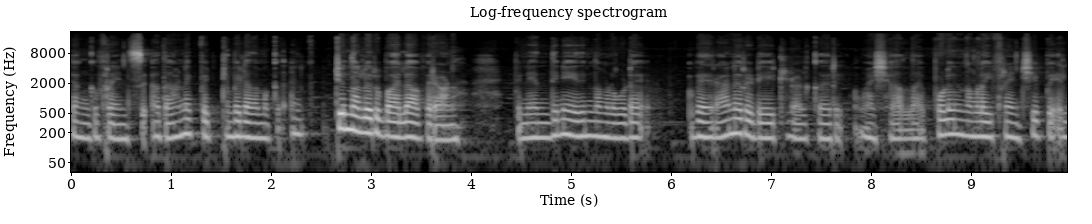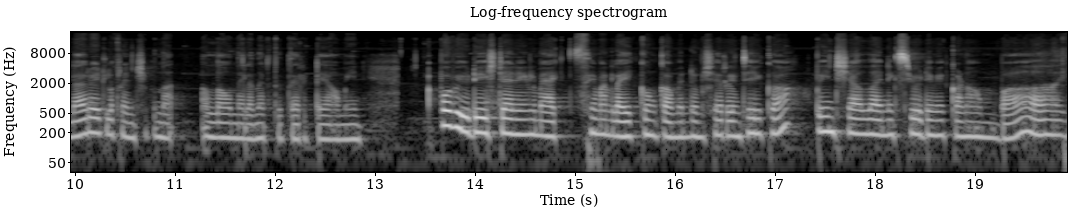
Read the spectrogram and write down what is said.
ചങ്ക് ഫ്രണ്ട്സ് അതാണ് ഇപ്പോൾ ഏറ്റവും വലിയ നമുക്ക് ഏറ്റവും നല്ലൊരു ബലം അവരാണ്. പിന്നെ എന്തിനും ഏതിനും നമ്മളെ കൂടെ വരാൻ റെഡി ആയിട്ടുള്ള ആൾക്കാർ മഷാല എപ്പോഴും നമ്മളെ ഈ ഫ്രണ്ട്ഷിപ്പ് എല്ലാവരുമായിട്ടുള്ള ഫ്രണ്ട്ഷിപ്പ് അള്ളാഹു നിലനിർത്തി തരട്ടെ. ആമീൻ. അപ്പോൾ വീഡിയോ ഇഷ്ടമാണെങ്കിൽ മാക്സിമം ലൈക്കും കമന്റും ഷെയറും ചെയ്യുക. അപ്പോൾ ഇൻഷാല്ല നെക്സ്റ്റ് വീഡിയോ കാണാം. ബായ്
